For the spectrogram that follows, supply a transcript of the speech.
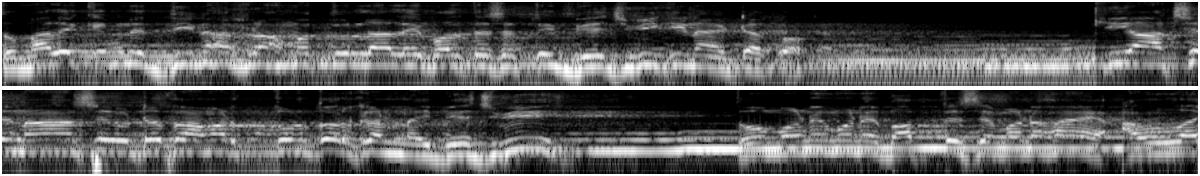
তো মালিক এমনি দিনার রহমতুল্লাহ আলাই বলতেছে, তুই বেচবি কিনা এটা ক? কি আছে না আছে ওটা তো আমার তোর দরকার নাই, বেচবি? তো মনে মনে ভাবতেছে, মনে হয় আল্লাহ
